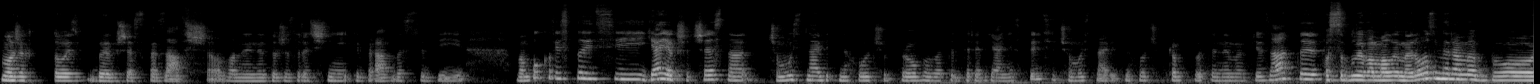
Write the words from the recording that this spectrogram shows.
Може, хтось би вже сказав, що вони не дуже зручні і брав би собі бамбукові спиці. Я, якщо чесно, чомусь навіть не хочу пробувати дерев'яні спиці, чомусь навіть не хочу пробувати ними в'язати, особливо малими розмірами, бо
